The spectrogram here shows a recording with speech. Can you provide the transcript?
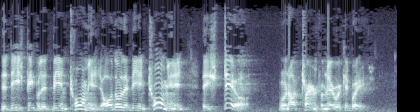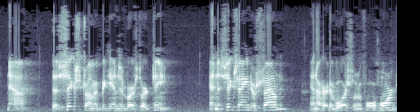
that these people that being tormented, although they're being tormented, they still will not turn from their wicked ways. Now, the sixth trumpet begins in verse 13. And the six angels sounded, and I heard a voice from the four horns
